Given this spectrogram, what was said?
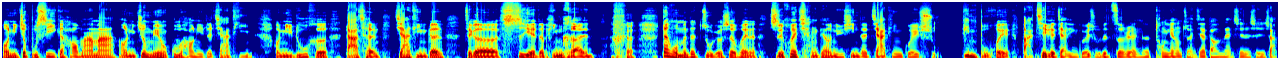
哦，你就不是一个好妈妈哦，你就没有顾好你的家庭哦，你如何达成家庭跟这个事业的平衡？但我们的主流社会呢，只会强调女性的家庭归属。并不会把这个家庭归属的责任呢，同样转嫁到男生的身上。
